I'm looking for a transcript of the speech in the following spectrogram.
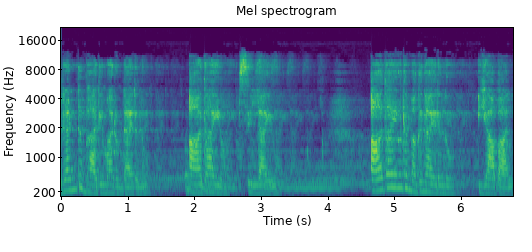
രണ്ട് ഭാര്യമാരുണ്ടായിരുന്നു ആദായും സില്ലായും. ആദായുടെ മകനായിരുന്നു യാബാൽ.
